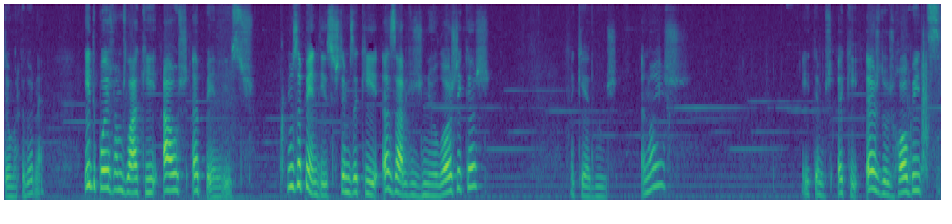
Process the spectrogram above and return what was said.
tem um marcador, né? E depois vamos lá aqui aos apêndices. Nos apêndices temos aqui as árvores genealógicas, aqui é dos anões, e temos aqui as dos hobbits,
